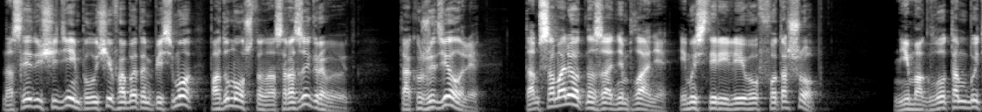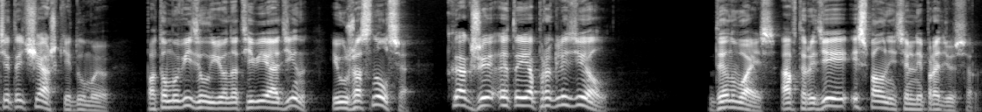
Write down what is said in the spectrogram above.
На следующий день, получив об этом письмо, подумал, что нас разыгрывают. Так уже делали. Там самолет на заднем плане, и мы стерили его в фотошоп. Не могло там быть этой чашки, думаю. Потом увидел ее на ТВ-1 и ужаснулся – как же это я проглядел? Дэн Уайс, автор идеи, исполнительный продюсер.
